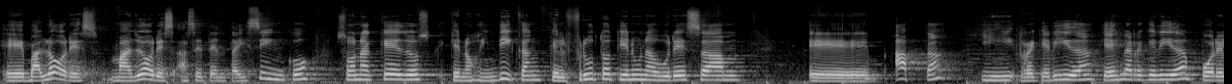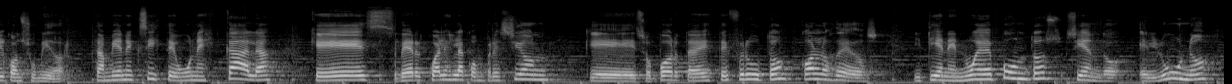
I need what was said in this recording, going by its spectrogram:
eh, valores mayores a 75 son aquellos que nos indican que el fruto tiene una dureza eh, apta y requerida, que es la requerida por el consumidor. También existe una escala que es ver cuál es la compresión que soporta este fruto con los dedos y tiene nueve puntos, siendo el 1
